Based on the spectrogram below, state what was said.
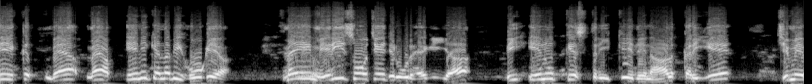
ਇਹ ਇੱਕ ਮੈਂ ਮੈਂ ਇਹ ਨਹੀਂ ਕਹਿੰਦਾ ਵੀ ਹੋ ਗਿਆ। ਮੈਂ ਇਹ ਮੇਰੀ ਸੋਚ ਇਹ ਜ਼ਰੂਰ ਹੈਗੀ ਆ ਵੀ ਇਹਨੂੰ ਕਿਸ ਤਰੀਕੇ ਦੇ ਨਾਲ ਕਰੀਏ। ਜਿਵੇਂ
